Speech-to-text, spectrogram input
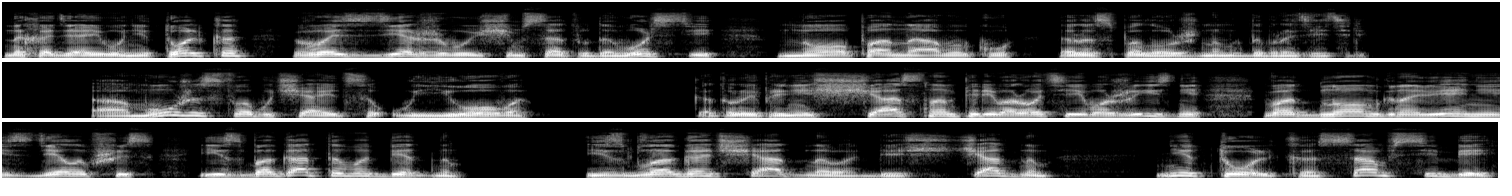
находя его не только воздерживающимся от удовольствий, но по навыку, расположенным к добродетели а мужество обучается у Иова, который при несчастном перевороте его жизни в одно мгновение, сделавшись из богатого бедным, из благочадного бесчадным, не только сам в себе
